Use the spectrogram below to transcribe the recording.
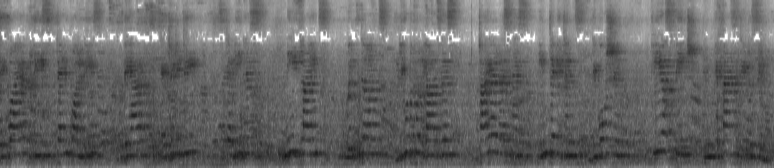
acquire these 10 qualities. They are agility, steadiness, neat lines, quick turns, beautiful glances, tirelessness, intelligence, devotion, clear speech, and capacity to sing.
